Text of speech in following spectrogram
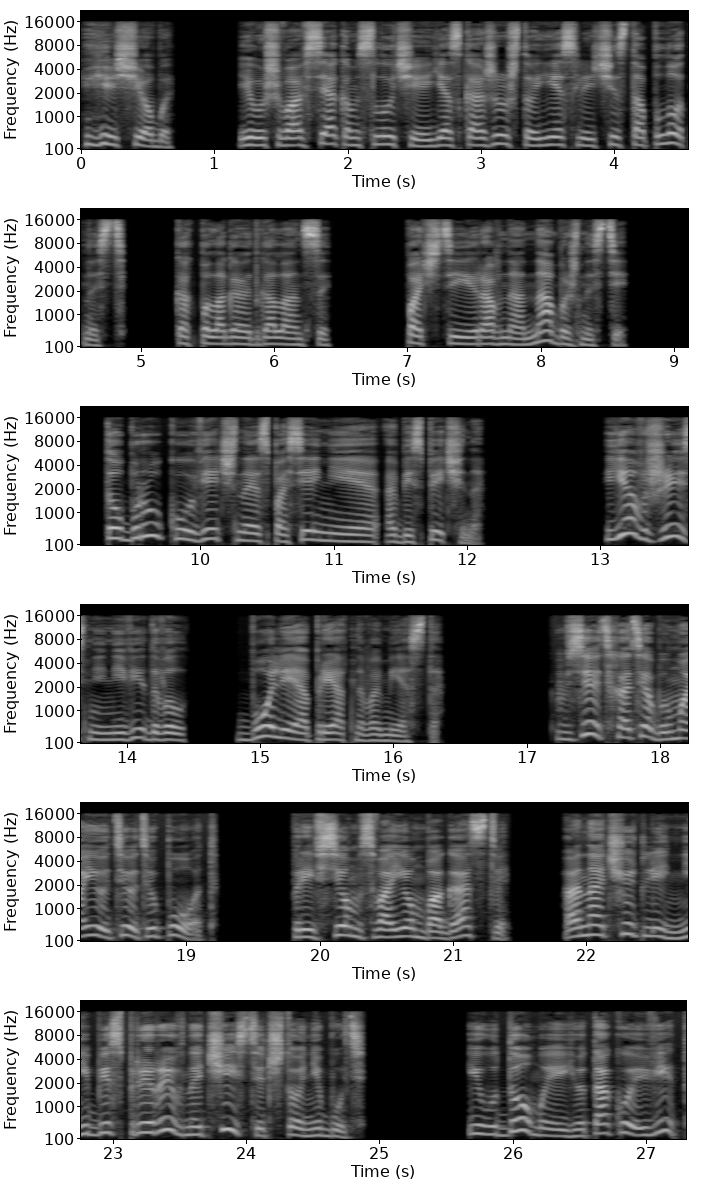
Еще бы. И уж во всяком случае я скажу, что если чистоплотность, как полагают голландцы, почти равна набожности, то Бруку вечное спасение обеспечено. Я в жизни не видывал более опрятного места. Взять хотя бы мою тетю Пот. При всем своем богатстве она чуть ли не беспрерывно чистит что-нибудь. И у дома ее такой вид,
